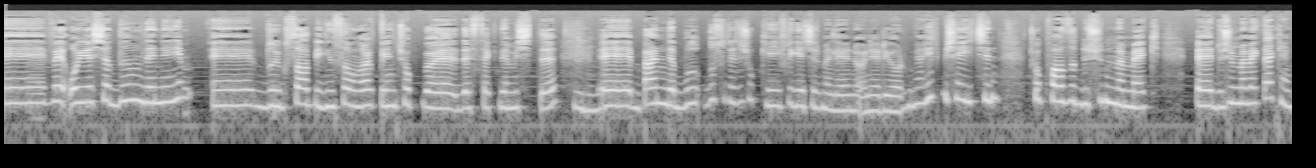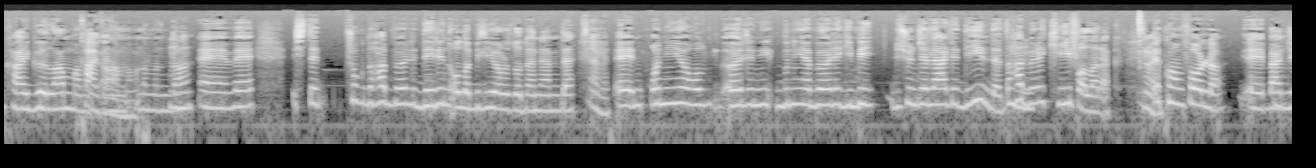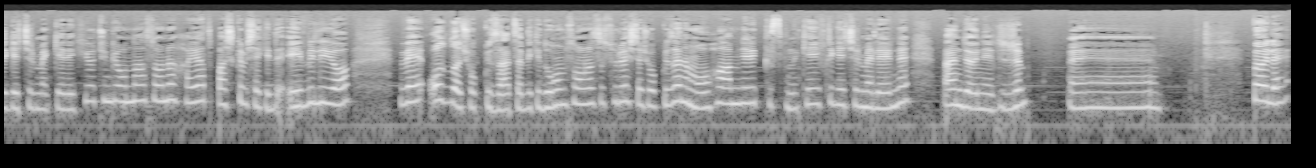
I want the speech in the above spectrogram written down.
ve o yaşadığım deneyim e, duygusal bir insan olarak beni çok böyle desteklemişti. E, ben de bu, bu süreci çok keyifli geçirmelerini öneriyorum. Yani hiçbir şey için çok fazla düşünmemek, e, düşünmemek derken kaygılanmamak, Kaygılanmamak. anlamında E, ve işte çok daha böyle derin olabiliyoruz o dönemde. Evet. E, o niye ol, öyle bu niye böyle gibi düşüncelerle değil de daha böyle keyif alarak ve Evet. konforla e, bence geçirmek gerekiyor. Çünkü ondan sonra hayat başka bir şekilde evriliyor ve o da çok güzel tabii ki doğum sonrası süreç de çok güzel ama o hamilelik kısmını keyifli geçirmelerini ben de öneririm. E, böyle.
